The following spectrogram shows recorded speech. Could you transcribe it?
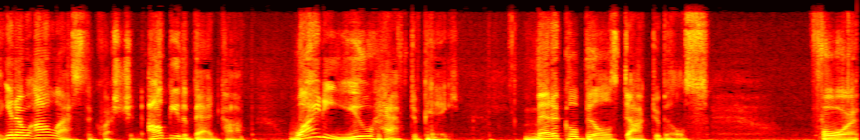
you know? I'll ask the question. I'll be the bad cop. Why do you have to pay medical bills, doctor bills for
